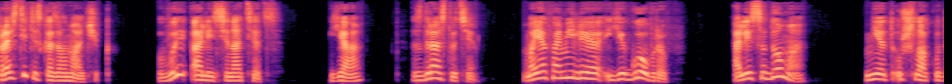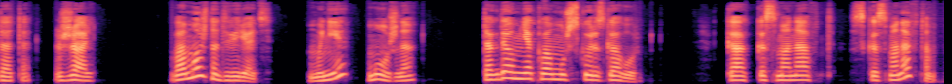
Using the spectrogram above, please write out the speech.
«Простите», — сказал мальчик, — «вы Алисин отец?» «Я». «Здравствуйте. Моя фамилия Еговров. Алиса дома?» «Нет, ушла куда-то. Жаль. Вам можно доверять?» «Мне? Можно. Тогда у меня к вам мужской разговор». «Как космонавт с космонавтом?»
